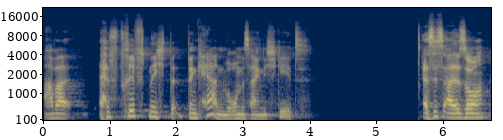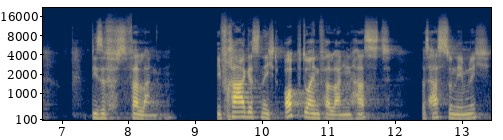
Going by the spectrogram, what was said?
aber es trifft nicht den Kern, worum es eigentlich geht. Es ist also dieses Verlangen. Die Frage ist nicht, ob du ein Verlangen hast, das hast du nämlich.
